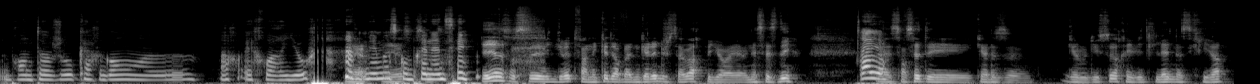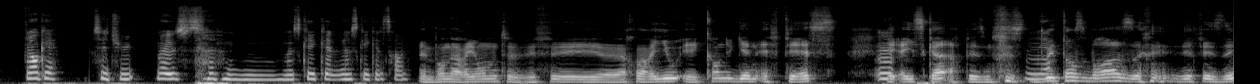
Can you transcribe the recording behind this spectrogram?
brantajo kargan euh, ar e c'hoario. Ja, Me meus ja, komprenet se. Et ja, censé vite gret, enfin, neked Urban Galet, juste savoir, puis il y aurait un SSD. Ah ya, Euh, censé des calz euh, galou du sort, évite len a skriva. Ok, sais-tu Meus, meus ket kel, neus ket kel stravel. Un bon ariont, vefe euh, ar c'hoarioù e kandugen FPS, Mm. et Aiska ar pez meus Ja. dwetans braz vefe ze.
